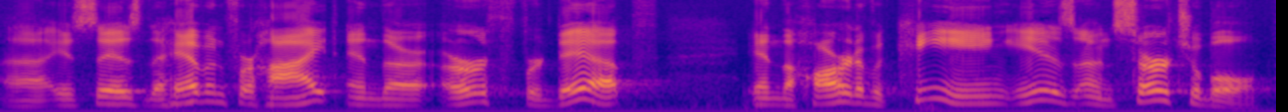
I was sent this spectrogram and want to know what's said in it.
Uh, it says, The heaven for height and the earth for depth, in the heart of a king is unsearchable.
